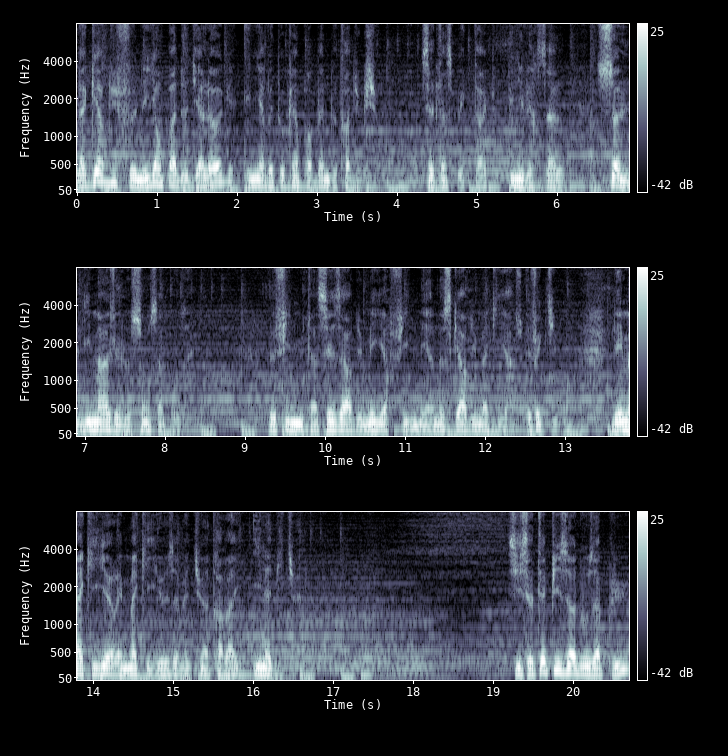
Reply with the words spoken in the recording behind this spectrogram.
La guerre du feu n'ayant pas de dialogue, il n'y avait aucun problème de traduction. C'est un spectacle universel, seule l'image et le son s'imposaient. Le film eut un César du meilleur film et un Oscar du maquillage. Effectivement, les maquilleurs et maquilleuses avaient eu un travail inhabituel. Si cet épisode vous a plu,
